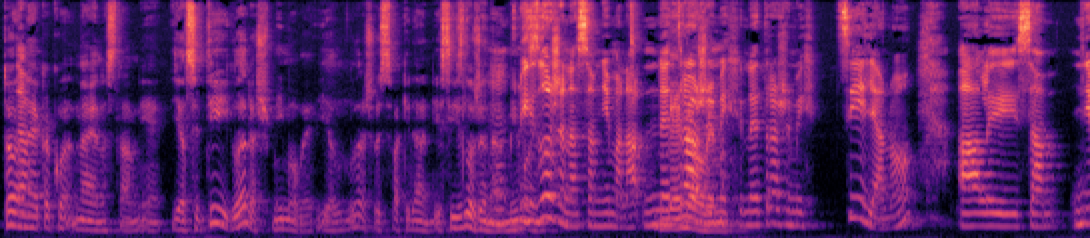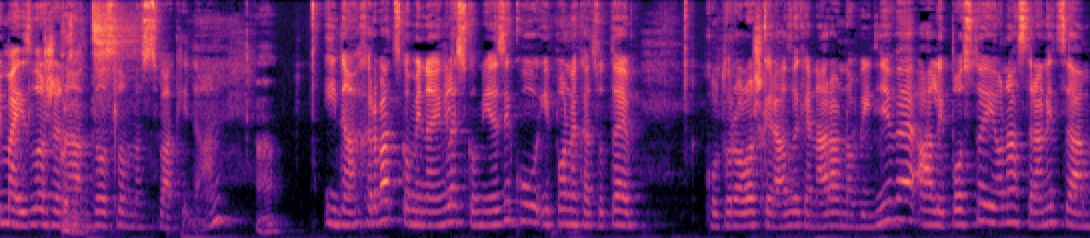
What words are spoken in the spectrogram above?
To je da. nekako najjednostavnije. Jel se ti gledaš mimove? Jel gledaš li svaki dan? Jesi izložena? Mm, Izložena sam njima, na- ne, tražim ih, ne tražim ih ciljano, ali sam njima izložena doslovno svaki dan. Aha. I na hrvatskom i na engleskom jeziku i ponekad su te kulturološke razlike naravno vidljive, ali postoji ona stranica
